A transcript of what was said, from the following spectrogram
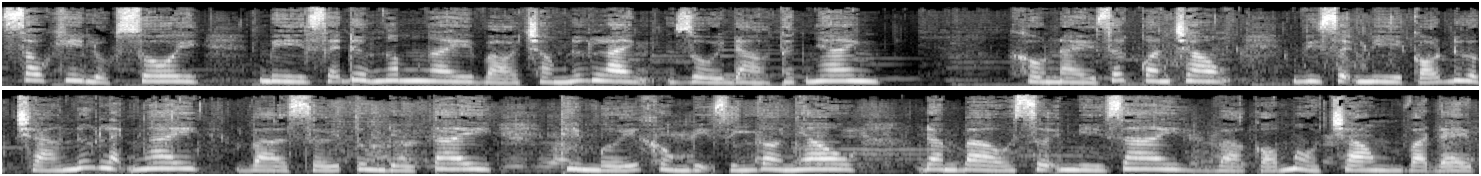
Sau khi luộc sôi, mì sẽ được ngâm ngay vào trong nước lạnh rồi đảo thật nhanh. Khâu này rất quan trọng vì sợi mì có được tráng nước lạnh ngay và sới tung đều tay thì mới không bị dính vào nhau, đảm bảo sợi mì dai và có màu trong và đẹp.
